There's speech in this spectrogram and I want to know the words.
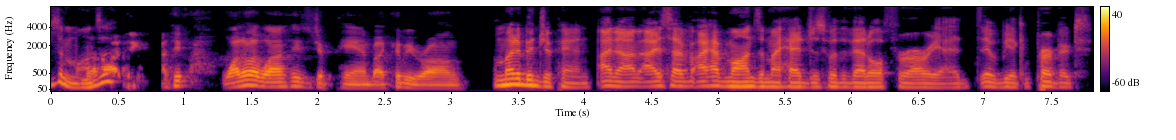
Was it No, Monza? I think I think why do I want to say it's Japan, but I could be wrong. It might have been Japan. I know. I just have I have Monza in my head just with the Vettel Ferrari. It, it would be like a perfect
